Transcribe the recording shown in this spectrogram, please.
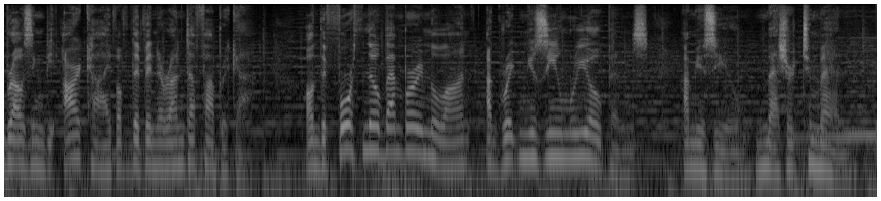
browsing the archive of the Veneranda Fabbrica. On the 4th November in Milan, a great museum reopens, a museum measured to men.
